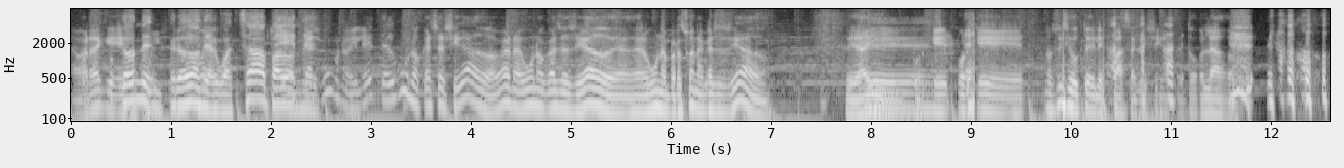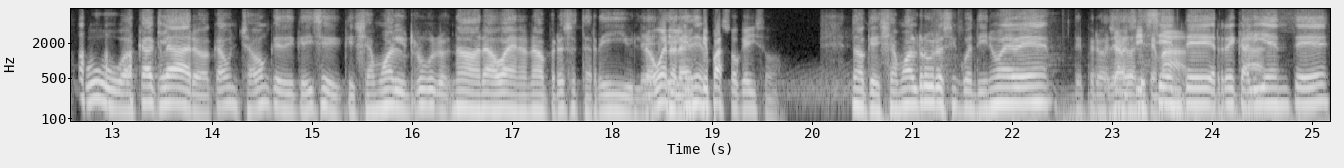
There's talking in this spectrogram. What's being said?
la verdad que. es ¿Dónde? muy- ¿Pero dónde? ¿Al WhatsApp? ¿A Leete dónde? alguno y leete alguno que haya llegado. A ver, alguno que haya llegado, de, de alguna persona que haya llegado. De ahí, Eh. porque, porque no sé si a ustedes les pasa que llegan de todos lados. Uh, acá claro, acá un chabón que, que dice que llamó al rubro. No, no, bueno, no, pero eso es terrible. Pero bueno, Eh, la- es de- ¿qué pasó? ¿Qué hizo? No, que llamó al rubro 59, de, pero de adolescente, recaliente,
